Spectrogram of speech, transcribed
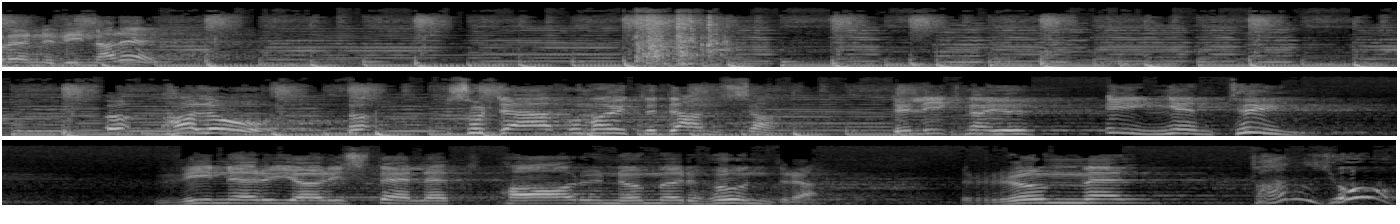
Har en vinnare. Uh, hallå! Uh, så där får man ju inte dansa. Det liknar ju ingenting. Vinner gör istället par nummer hundra. Rummel Vann jag?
